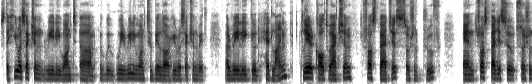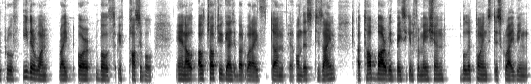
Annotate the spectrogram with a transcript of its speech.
So the hero section really want um, we, we really want to build our hero section with a really good headline clear call to action trust badges social proof and trust badges so social proof either one right or both if possible and I'll, I'll talk to you guys about what I've done on this design a top bar with basic information bullet points describing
